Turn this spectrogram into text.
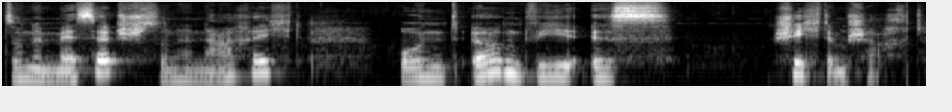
so eine Message, so eine Nachricht und irgendwie ist Schicht im Schacht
